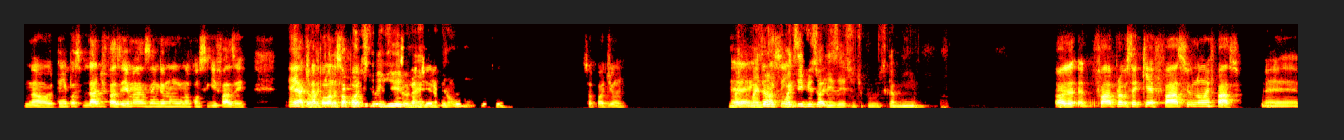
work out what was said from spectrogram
Não, eu tenho a possibilidade de fazer, mas ainda não, não consegui fazer. É, é aqui então, na Polônia só pode estrangeiro, né? estrangeiro, né? Então... Só pode um. Mas, é, mas então, assim, como é que você visualiza isso, tipo, esse caminho? Olha, fala para você que é fácil, não é fácil. É,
